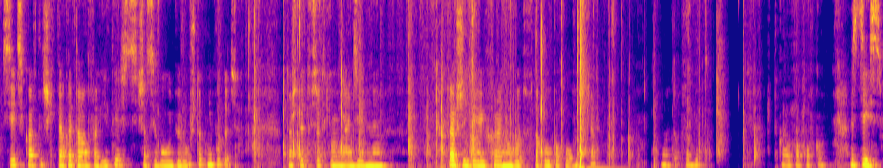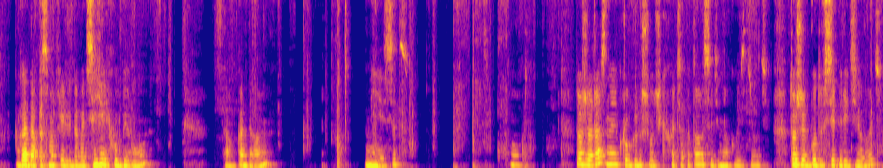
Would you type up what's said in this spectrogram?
Все эти карточки. Так, это алфавит. Я сейчас его уберу, чтобы не путать. Потому что это все-таки у меня отдельное. Также я их храню вот в такой упаковочке. Вот алфавит такая упаковка. Здесь года посмотрели, давайте я их уберу. Так, года, месяц. Вот. Тоже разные кругляшочки, хотя пыталась одинаково сделать. Тоже буду все переделывать.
